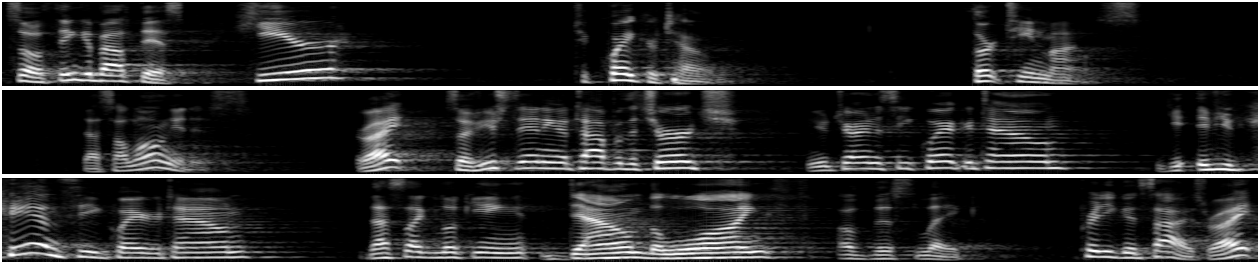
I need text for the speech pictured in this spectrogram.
So think about this here to Quakertown, 13 miles. That's how long it is, right? So if you're standing on top of the church you're trying to see Quakertown. If you can see Quakertown, that's like looking down the length of this lake. Pretty good size, right?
